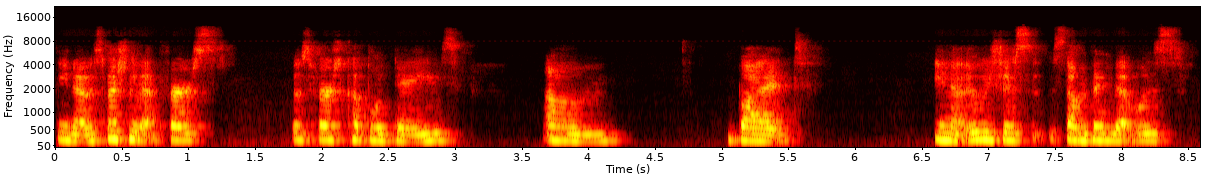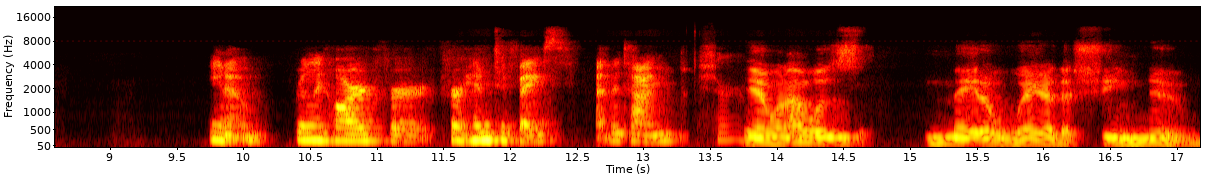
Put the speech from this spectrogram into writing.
you know, especially that first those first couple of days. Um, but you know, it was just something that was, you know, really hard for for him to face at the time. Sure. Yeah, when I was made aware that she knew,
